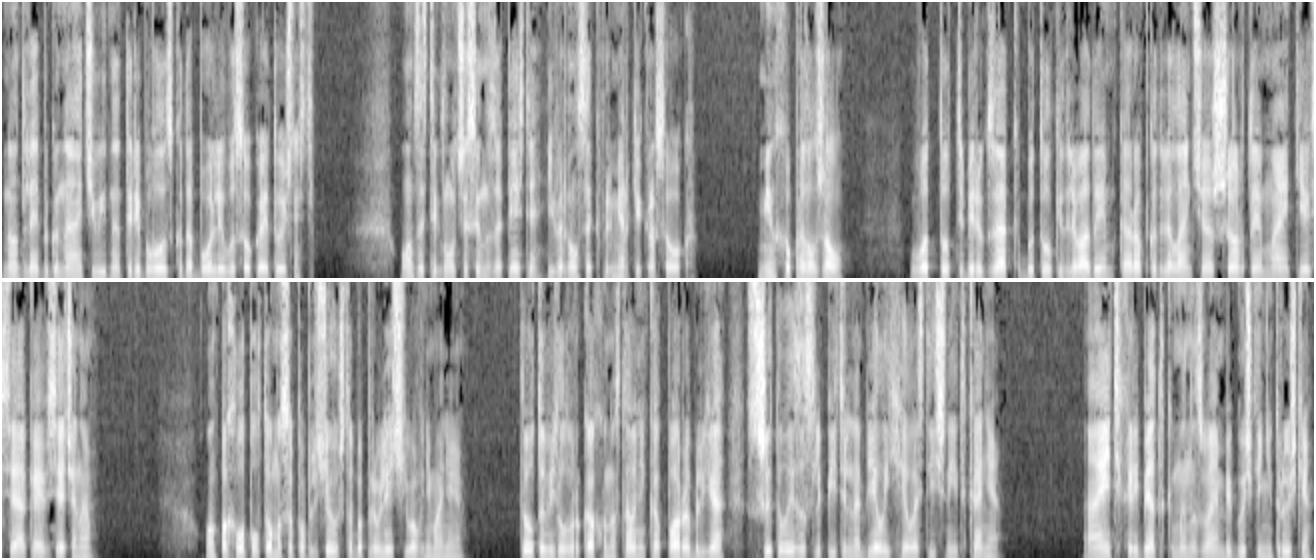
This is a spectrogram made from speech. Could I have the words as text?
но для бегуна, очевидно, требовалась куда более высокая точность. Он застегнул часы на запястье и вернулся к примерке кроссовок. Минхо продолжал. «Вот тут тебе рюкзак, бутылки для воды, коробка для ланча, шорты, майки, всякая всячина». Он похлопал Томаса по плечу, чтобы привлечь его внимание. Тот увидел в руках у наставника пару белья, сшитого из ослепительно белой эластичной ткани. А этих ребяток мы называем бегучки-нетрушки.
